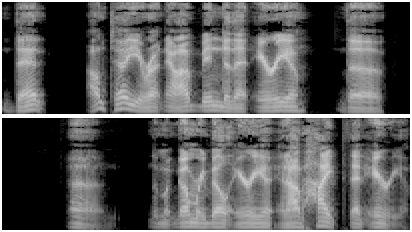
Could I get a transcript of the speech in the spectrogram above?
that I'll tell you right now, I've been to that area, the uh, the Montgomery Bell area, and I've hiked that area.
